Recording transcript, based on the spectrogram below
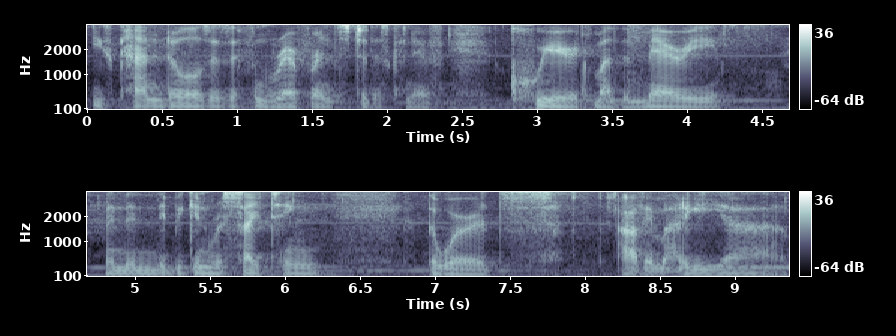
these candles as if in reverence to this kind of queered Mother Mary. And then they begin reciting the words Ave Maria,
